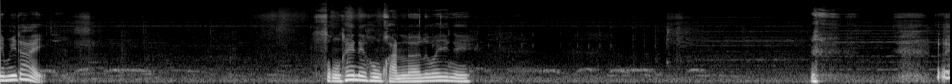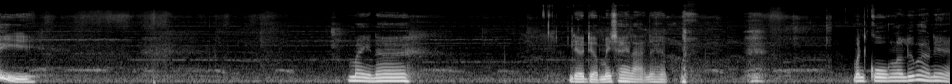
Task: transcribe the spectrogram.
ยังไม่ได้ ส่งให้ในของขวัญแล้วหรือว่ายังไง เฮ้ย ไม่นะ เดี๋ยวเดี๋ยวไม่ใช่ละนะครับ มันโกงเราหรือเปล่าเนี่ย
